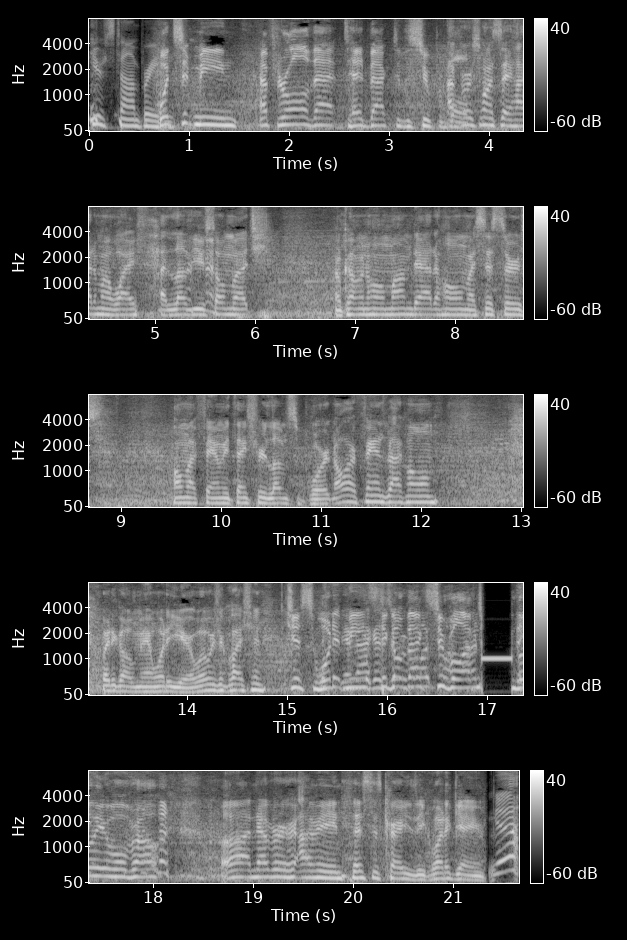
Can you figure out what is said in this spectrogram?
Here's Tom Brady. What's it mean after all of that to head back to the Super Bowl? I first want to say hi to my wife. I love you so much. I'm coming home. Mom, dad at home, my sisters, all my family. Thanks for your love and support. And all our fans back home. Way to go, man. What a year. What was your question? Just what it means to in go back to Super Bowl after. Unbelievable, bro. Oh, I never, I mean, this is crazy. What a game. Yeah.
